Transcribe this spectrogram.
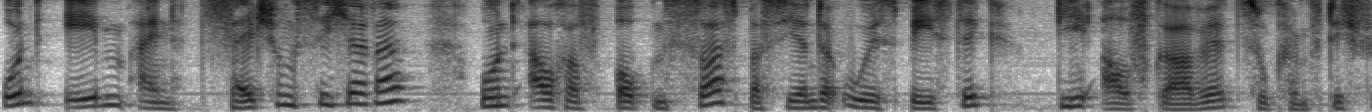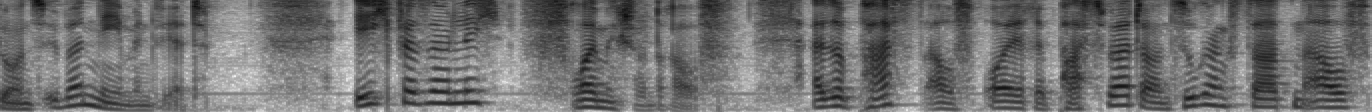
Und eben ein fälschungssicherer und auch auf Open Source basierender USB-Stick die Aufgabe zukünftig für uns übernehmen wird. Ich persönlich freue mich schon drauf. Also passt auf eure Passwörter und Zugangsdaten auf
